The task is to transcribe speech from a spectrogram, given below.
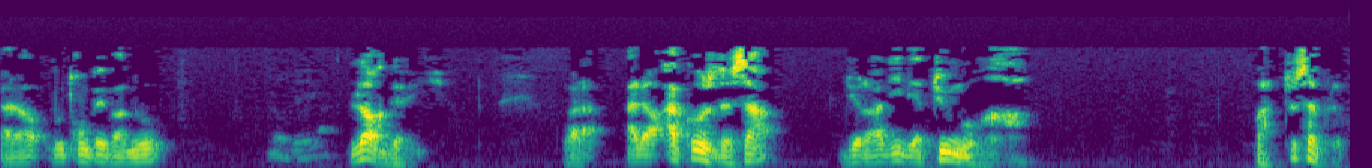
Alors, vous trompez pas nous, l'orgueil. Voilà. Alors, à cause de ça, Dieu leur a dit, bien, tu mourras. Voilà, tout simplement.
